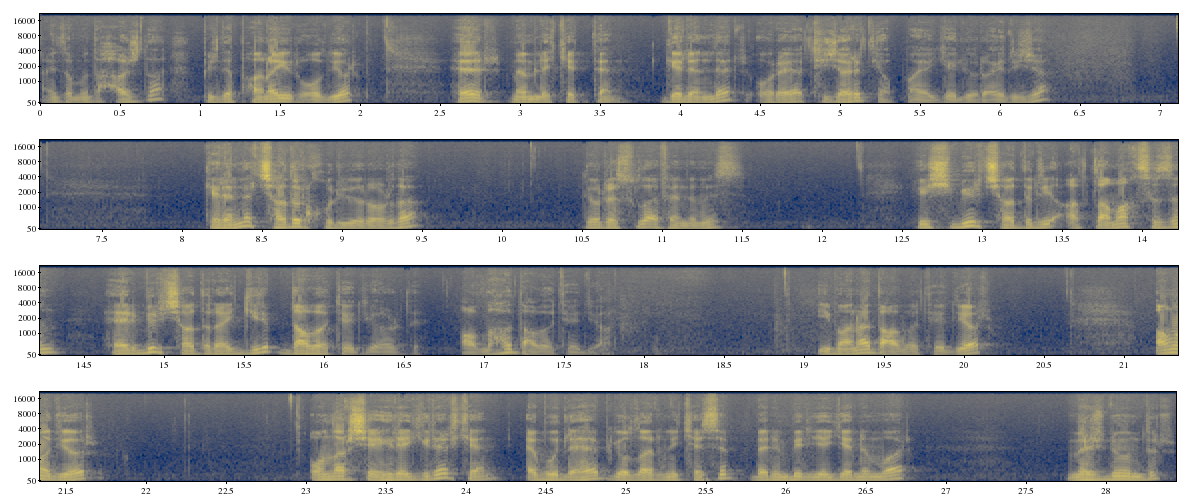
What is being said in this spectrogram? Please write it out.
aynı zamanda hacda bir de panayır oluyor. Her memleketten gelenler oraya ticaret yapmaya geliyor ayrıca. Gelenler çadır kuruyor orada. Diyor Resulullah Efendimiz, hiçbir çadırı atlamaksızın her bir çadıra girip davet ediyordu. Allah'a davet ediyor. İmana davet ediyor. Ama diyor, onlar şehire girerken Ebu Leheb yollarını kesip, benim bir yeğenim var, Mecnun'dur,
